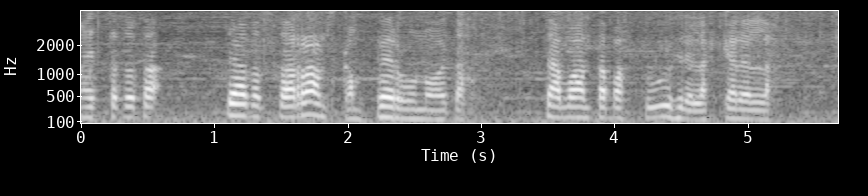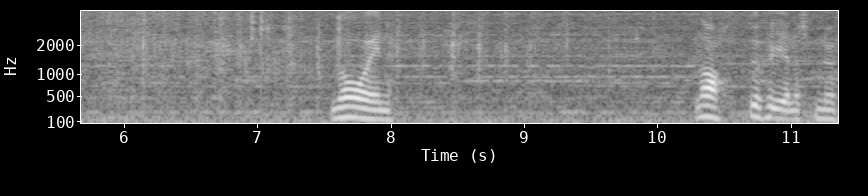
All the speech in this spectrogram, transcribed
että tota, täältä ottaa Ranskan perunoita. Tää vaan tapahtuu yhdellä kädellä. Noin. No, tyhjennys nyt.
